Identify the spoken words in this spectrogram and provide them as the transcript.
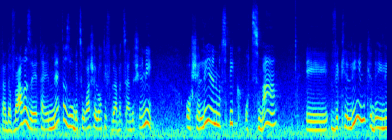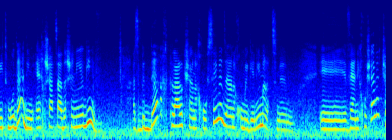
את הדבר הזה, את האמת הזו, בצורה שלא תפגע בצד השני. או שלי אין מספיק עוצמה אה, וכלים כדי להתמודד עם איך שהצד השני יגיב. אז בדרך כלל כשאנחנו עושים את זה, אנחנו מגנים על עצמנו. אה, ואני חושבת ש...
